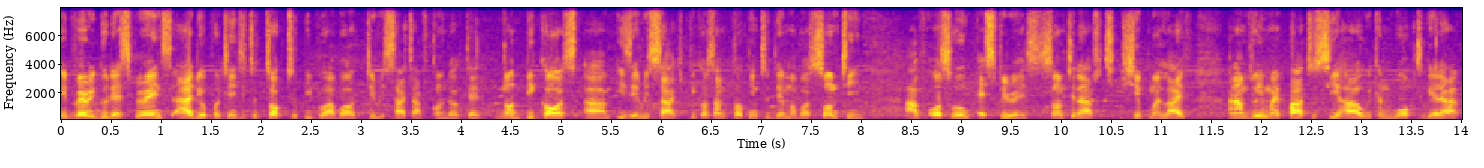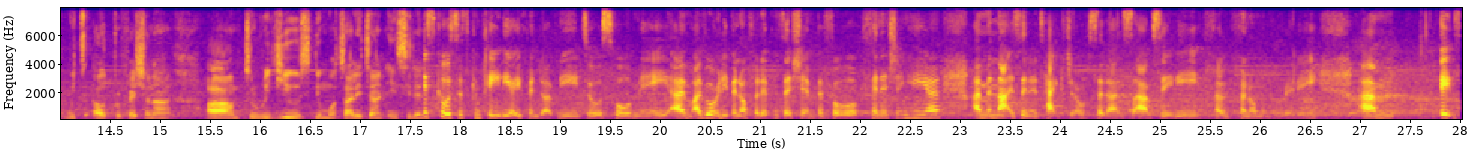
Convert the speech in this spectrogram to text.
a very good experience. I had the opportunity to talk to people about the research I've conducted, not because um, it's a research, because I'm talking to them about something I've also experienced, something that has shaped my life, and I'm doing my part to see how we can work together with health professionals um, to reduce the mortality and incidence. This course has completely opened up new doors for me. Um, I've already been offered a position before finishing here, um, and that is in a tech job, so that's absolutely phenomenal, really. Um, it's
